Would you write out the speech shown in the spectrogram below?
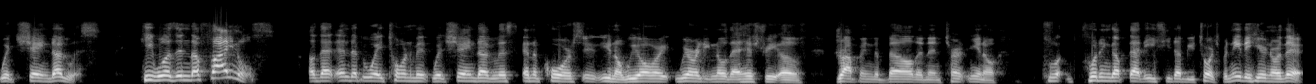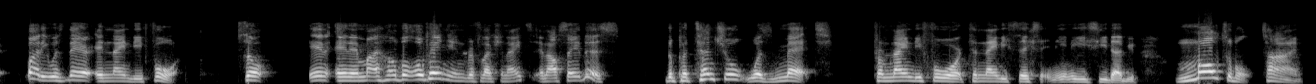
with Shane Douglas. He was in the finals of that NWA tournament with Shane Douglas, and of course, you- know, we already we already know that history of dropping the belt and then turn, you know, putting up that ECW torch. But neither here nor there. But he was there in '94. So, in and in my humble opinion, Reflectionites, and I'll say this: the potential was met from '94 to '96 in, in ECW. Multiple time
